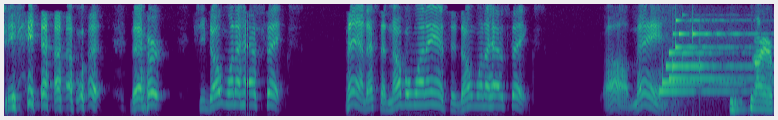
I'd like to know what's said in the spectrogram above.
She what? That hurt. She don't want to have sex. Man, that's the number one answer. Don't want to have sex. Oh man. She started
